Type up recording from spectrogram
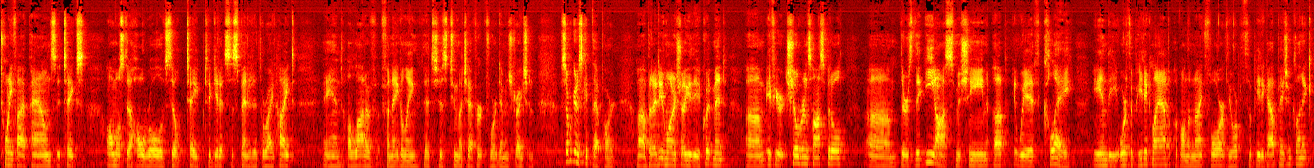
25 pounds. It takes almost a whole roll of silk tape to get it suspended at the right height and a lot of finagling that's just too much effort for a demonstration. So we're going to skip that part. Uh, but I did want to show you the equipment. Um, if you're at Children's Hospital, um, there's the EOS machine up with clay in the orthopedic lab up on the ninth floor of the orthopedic outpatient clinic.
